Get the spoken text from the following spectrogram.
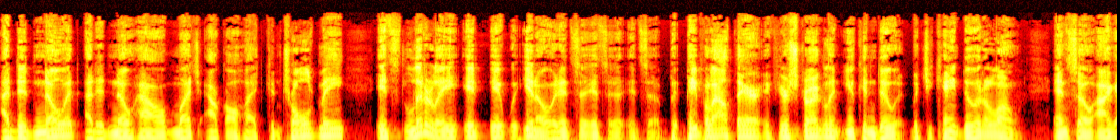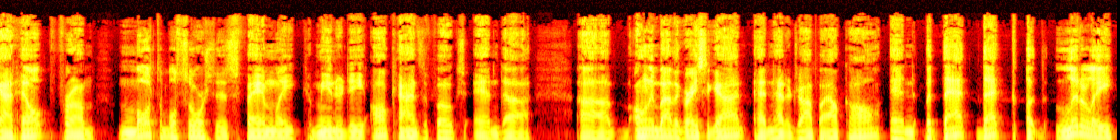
I didn't know it. I didn't know how much alcohol had controlled me. It's literally it it you know it's a it's a it's a people out there. If you're struggling, you can do it, but you can't do it alone. And so I got help from multiple sources, family, community, all kinds of folks, and uh, uh, only by the grace of God, hadn't had a drop of alcohol, and but that that uh, literally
